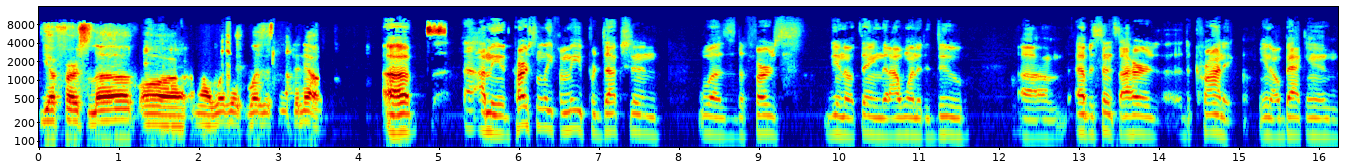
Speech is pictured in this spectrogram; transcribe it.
your first love or, or was it was it something else? Uh, I mean, personally, for me, production was the first, you know, thing that I wanted to do. Um, ever since I heard uh, the Chronic, you know, back in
